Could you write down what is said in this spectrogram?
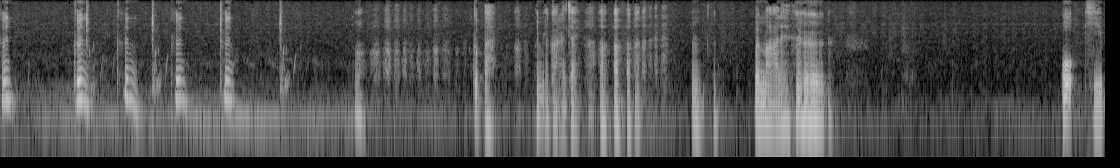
ขึ้น ขึ้น ขึ้น ขึ้น ขึ้นเกือบตาย ไม่มีอากาศหายใจอืมเหมือนหมาเลย โอคีป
